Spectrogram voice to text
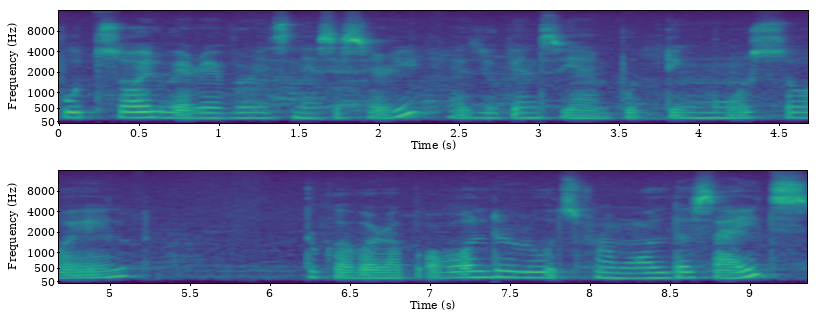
Put soil wherever is necessary. As you can see I am putting more soil to cover up all the roots from all the sides.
